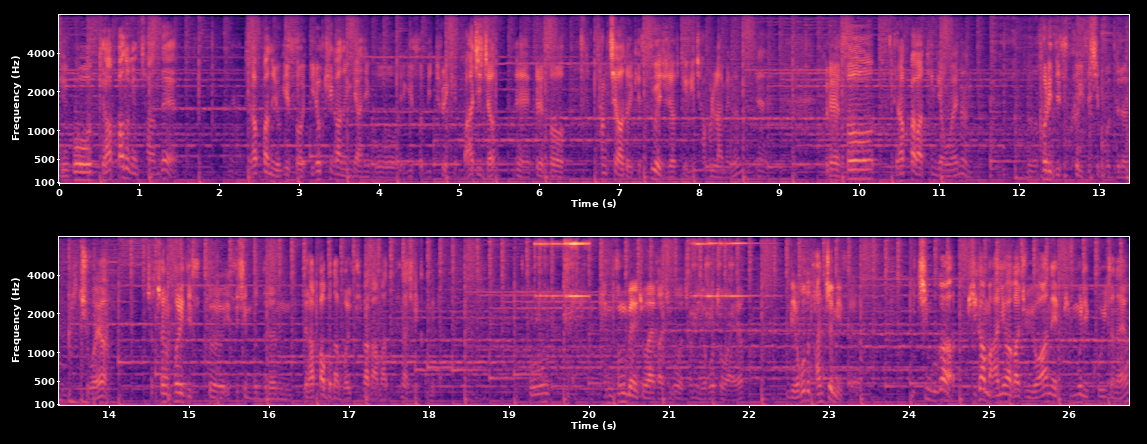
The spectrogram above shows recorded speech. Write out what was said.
그리고 드랍바도 괜찮은데 네, 드랍바는 여기서 이렇게 가는 게 아니고 여기서 밑으로 이렇게 빠지죠. 예, 그래서 상체가 더 이렇게 숙여지죠. 여기 잡으려면은. 예. 그래서 드랍바 같은 경우에는 그 허리 디스크 있으신 분들은 비추고요. 저처럼 허리 디스크 있으신 분들은 드랍바보다 멀티바가 아마 편하실 겁니다. 또 갱성벨 좋아해가지고 저는 요거 좋아해요. 근데 요것도 단점이 있어요. 이 친구가 비가 많이 와가지고 요 안에 빗물이 보이잖아요.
